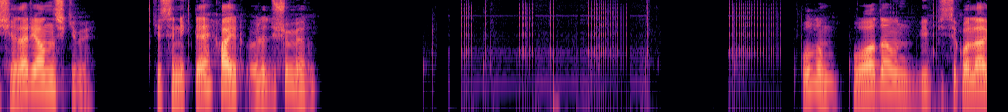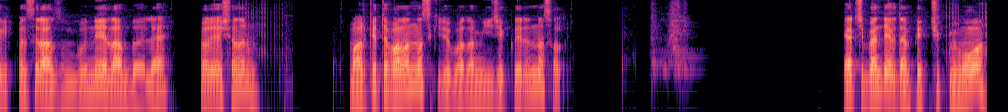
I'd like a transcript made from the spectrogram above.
Bir şeyler yanlış gibi. Kesinlikle hayır öyle düşünmüyorum. Oğlum bu adamın bir psikoloğa gitmesi lazım. Bu ne lan böyle? Böyle yaşanır mı? Markete falan nasıl gidiyor bu adam? Yiyeceklerini nasıl alıyor? Gerçi ben de evden pek çıkmıyorum ama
